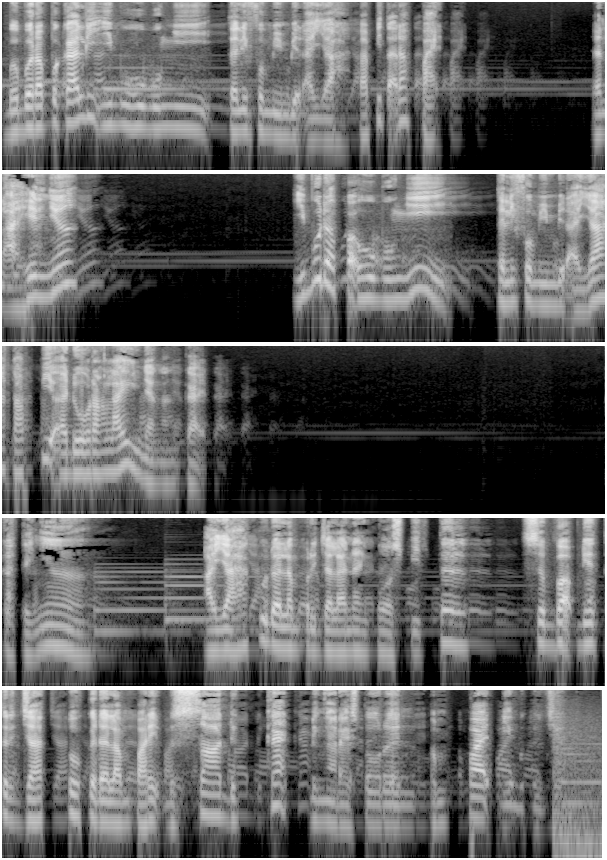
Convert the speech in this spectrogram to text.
Beberapa kali ibu hubungi telefon bimbit ayah tapi tak dapat. Dan akhirnya ibu dapat hubungi telefon bimbit ayah tapi ada orang lain yang angkat. Katanya ayah aku dalam perjalanan ke hospital sebab dia terjatuh ke dalam parit besar dekat dengan restoran tempat dia bekerja.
